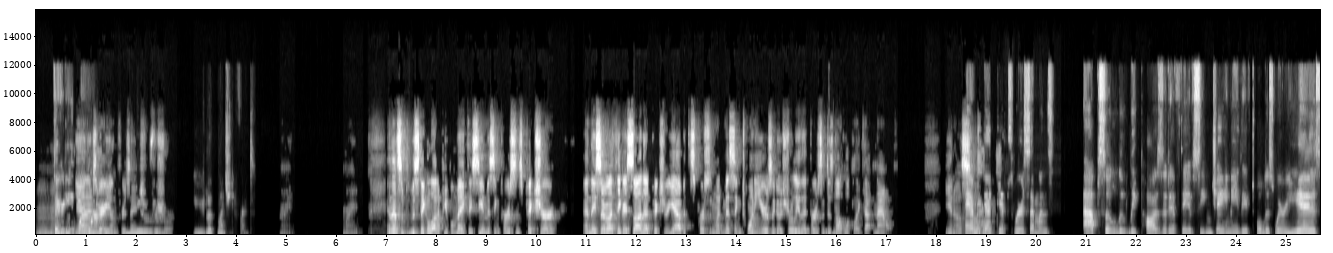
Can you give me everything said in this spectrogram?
Mhm. 31. Yeah, he looks very young for his age, for sure. You look much different. Right. Right. And that's a mistake a lot of people make. They see a missing person's picture and they say, well, I think I saw that picture. Yeah, but this person went missing 20 years ago. Surely that person does not look like that now. You know, so. And we got tips where someone's absolutely positive they have seen Jamie, they've told us where he is,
